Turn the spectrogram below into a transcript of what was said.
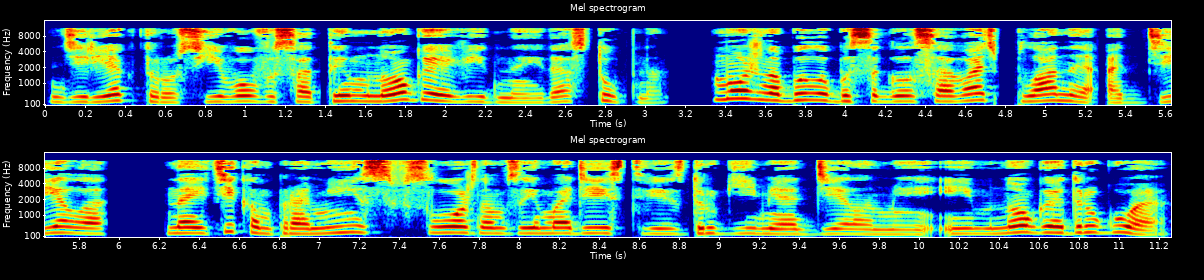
Директору с его высоты многое видно и доступно. Можно было бы согласовать планы отдела, найти компромисс в сложном взаимодействии с другими отделами и многое другое.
